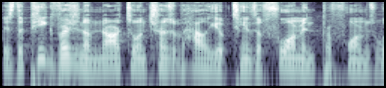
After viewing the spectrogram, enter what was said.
is the peak version of Naruto in terms of how he obtains a form and performs with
